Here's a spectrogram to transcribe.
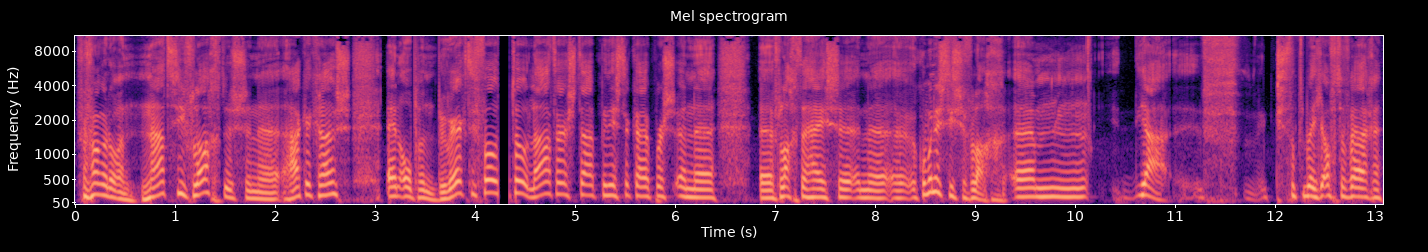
vervangen door een nazi-vlag, dus een uh, hakenkruis. En op een bewerkte foto later staat minister Kuipers een uh, vlag te hijsen, een communistische vlag. Um, ja, ik zat een beetje af te vragen,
